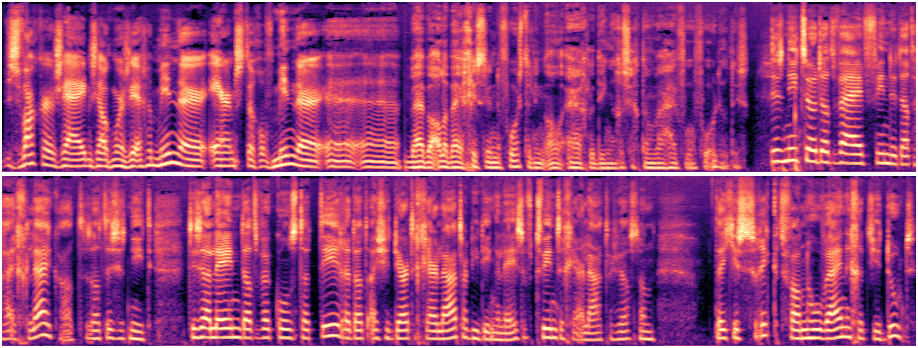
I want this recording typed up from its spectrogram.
zwakker zijn, zou ik maar zeggen. Minder ernstig of minder... eh, eh, We hebben allebei gisteren in de voorstelling al ergere dingen gezegd... dan waar hij voor veroordeeld is. Het is niet zo dat wij vinden dat hij gelijk had. Dat is het niet. Het is alleen dat we constateren dat als je 30 jaar later die dingen leest... of 20 jaar later zelfs, dan dat je schrikt van hoe weinig het je doet.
